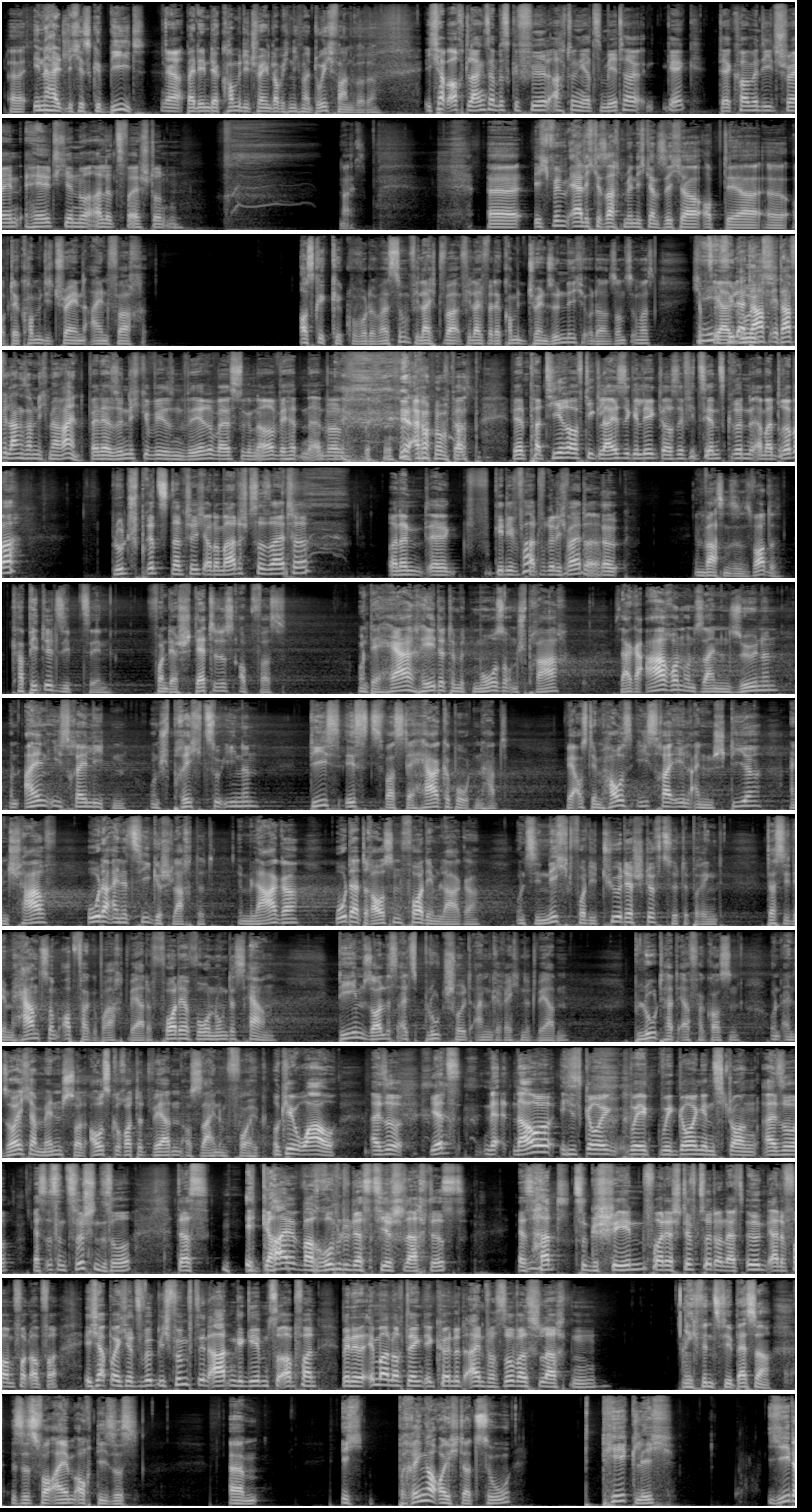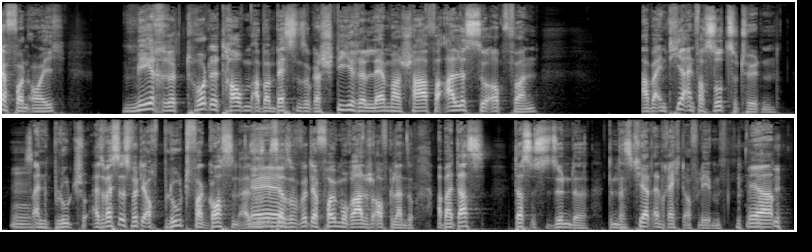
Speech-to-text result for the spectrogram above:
äh, inhaltliches Gebiet, Ja. bei dem der Comedy Train, glaube ich, nicht mal durchfahren würde. Ich habe auch langsam das Gefühl, Achtung, jetzt Meta-Gag, der Comedy Train hält hier nur alle zwei Stunden. Nice. Äh, ich bin ehrlich gesagt mir nicht ganz sicher, ob der, äh, ob der Comedy Train einfach ausgekickt wurde, weißt du? Vielleicht war, vielleicht war der Comedy Train sündig oder sonst irgendwas. Ich habe das Ja, Gefühl, er darf, er darf hier langsam nicht mehr rein. Wenn er sündig gewesen wäre, weißt du genau, wir hätten einfach, einfach nur was. wir hätten ein paar Tiere auf die Gleise gelegt aus Effizienzgründen, einmal drüber. Blut spritzt natürlich automatisch zur Seite. Und dann äh, geht die Fahrt fröhlich weiter. Ja. Im wahrsten Sinne des Wortes. Kapitel 17 von der Stätte des Opfers. Und der Herr redete mit Mose und sprach, sage Aaron und seinen Söhnen und allen Israeliten und sprich zu ihnen, dies ist's, was der Herr geboten hat. Wer aus dem Haus Israel einen Stier, ein Schaf oder eine Ziege schlachtet, im Lager oder draußen vor dem Lager, und sie nicht vor die Tür der Stiftshütte bringt, dass sie dem Herrn zum Opfer gebracht werde vor der Wohnung des Herrn, dem soll es als Blutschuld angerechnet werden. Blut hat er vergossen, und ein solcher Mensch soll ausgerottet werden aus seinem Volk. Okay, wow. Also jetzt, now he's going, we're, we're going in strong. Also es ist inzwischen so, dass egal warum du das Tier schlachtest, es hat zu geschehen vor der Stiftshütte und als irgendeine Form von Opfer. Ich habe euch jetzt wirklich 15 Arten gegeben zu Opfern. Wenn ihr immer noch denkt, ihr könntet einfach sowas schlachten. Ich finde es viel besser. Es ist vor allem auch dieses, ähm, ich bringe euch dazu, täglich, jeder von euch, mehrere Turteltauben, aber am besten sogar Stiere, Lämmer, Schafe, alles zu opfern. Aber ein Tier einfach so zu töten, Hm. ist eine Blutschuld. Also weißt du, es wird ja auch Blut vergossen. Also Ja, es ist ja. so, wird ja voll moralisch aufgeladen so. Aber das, das ist Sünde. Denn das Tier hat ein Recht auf Leben. Ja.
